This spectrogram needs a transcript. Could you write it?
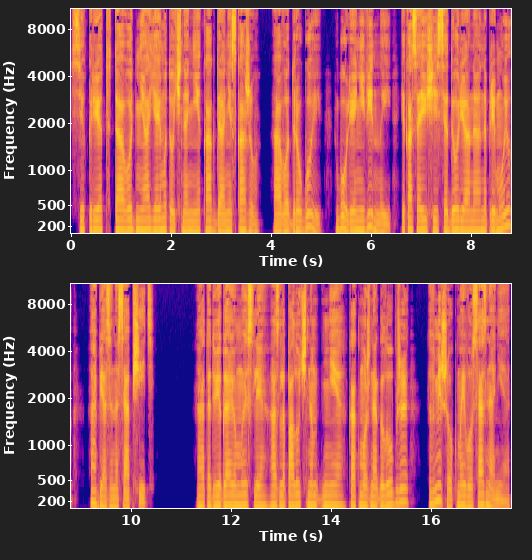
Секрет того дня я ему точно никогда не скажу. А вот другой, более невинный и касающийся Дориана напрямую, обязана сообщить. Отодвигаю мысли о злополучном дне как можно глубже в мешок моего сознания,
